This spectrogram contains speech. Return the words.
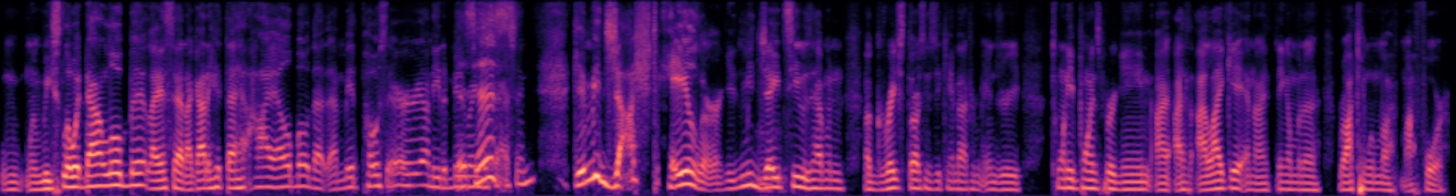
when we slow it down a little bit, like I said, I got to hit that high elbow, that, that mid post area. I need a mid range assassin. Give me Josh Taylor. Give me JT, who's having a great start since he came back from injury. Twenty points per game. I I, I like it, and I think I'm gonna rock him with my my four.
